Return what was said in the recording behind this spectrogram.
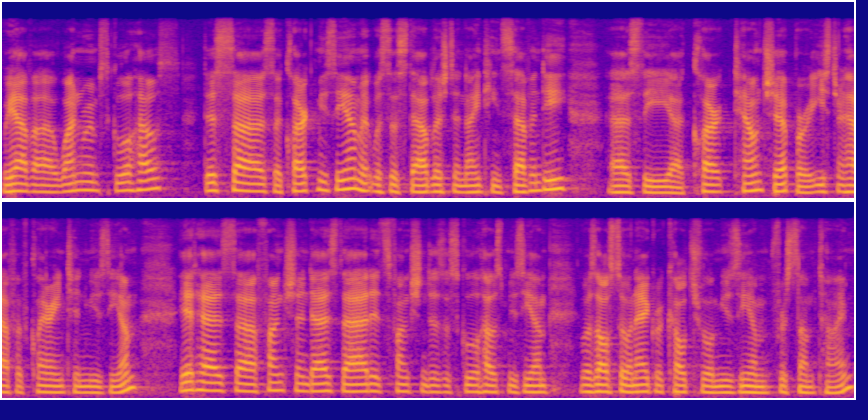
We have a one-room schoolhouse. This uh, is the Clarke Museum. It was established in 1970 as the uh, Clarke Township or eastern half of Clarington Museum. It has uh, functioned as that. It's functioned as a schoolhouse museum. It was also an agricultural museum for some time.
